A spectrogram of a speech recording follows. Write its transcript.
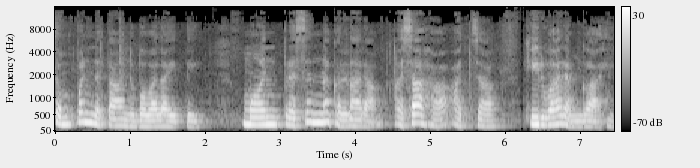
संपन्नता अनुभवाला येते. मन प्रसन्न करणारा असा हा आजचा हिरवा रंग आहे.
